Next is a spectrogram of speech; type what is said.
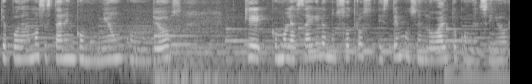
Que podamos estar en comunión con Dios. Que como las águilas nosotros estemos en lo alto con el Señor,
